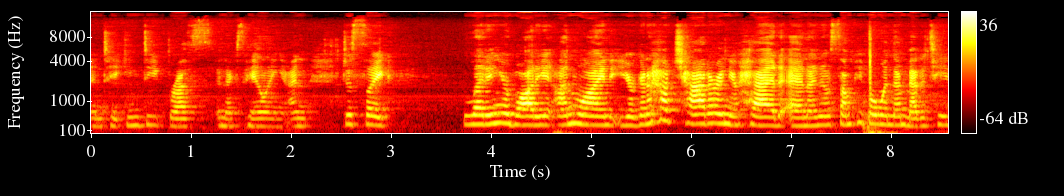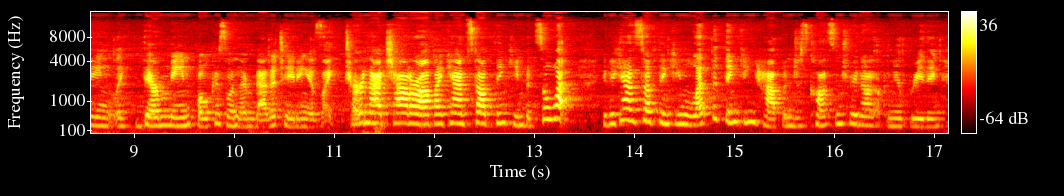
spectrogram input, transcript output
and taking deep breaths and exhaling and just like letting your body unwind. You're going to have chatter in your head. And I know some people, when they're meditating, like their main focus when they're meditating is like, turn that chatter off. I can't stop thinking. But so what? If you can't stop thinking, let the thinking happen. Just concentrate on, on your breathing.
